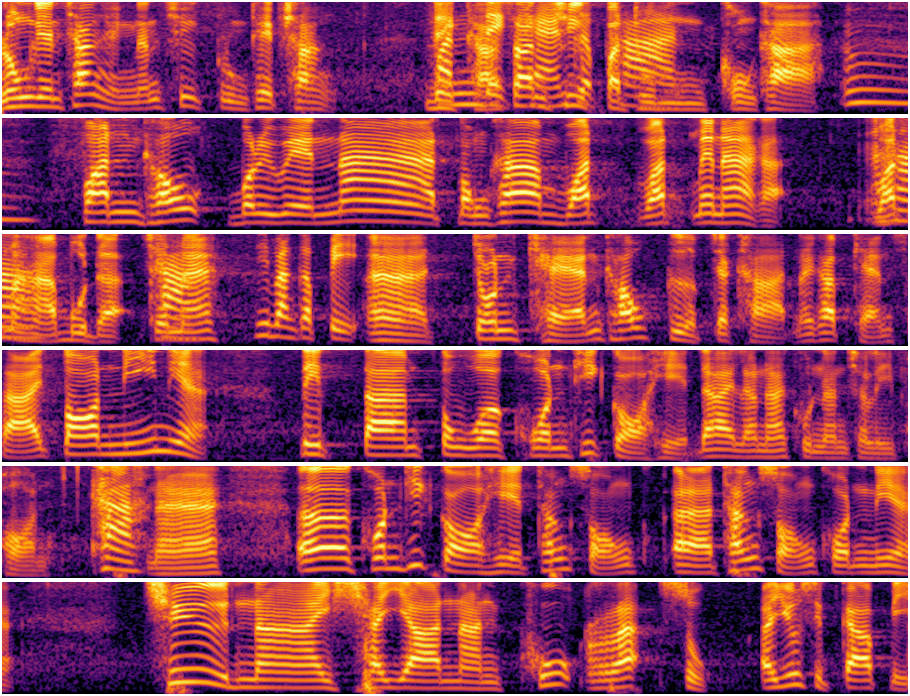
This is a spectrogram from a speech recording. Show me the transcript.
โรงเรียนช่างแห่งนั้นชื่อกรุงเทพช่างฟัเด็กนขาเด็กสั้นแขนชื่อเกือบปทุมขาดคงคาฟันเขาบริเวณหน้าตรงข้ามวัดวัดแม่นาคอะวัดอ่าฮะมหาบุตรอะใช่ไหมค่ะที่บางกะปิอ่าจนแขนเขาเกือบจะขาดนะครับ แขนซ้ายตอนนี้เนี่ยติดตามตัวคนที่ก่อเหตุได้แล้วนะ คุณอัญชลีพรค่ะนะเอ่อคนที่ก่อเหตุทั้งสองเออทั้งสองคนเนี่ยชื่อนายชยานันท์คุระสุข อายุ 19 ปี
